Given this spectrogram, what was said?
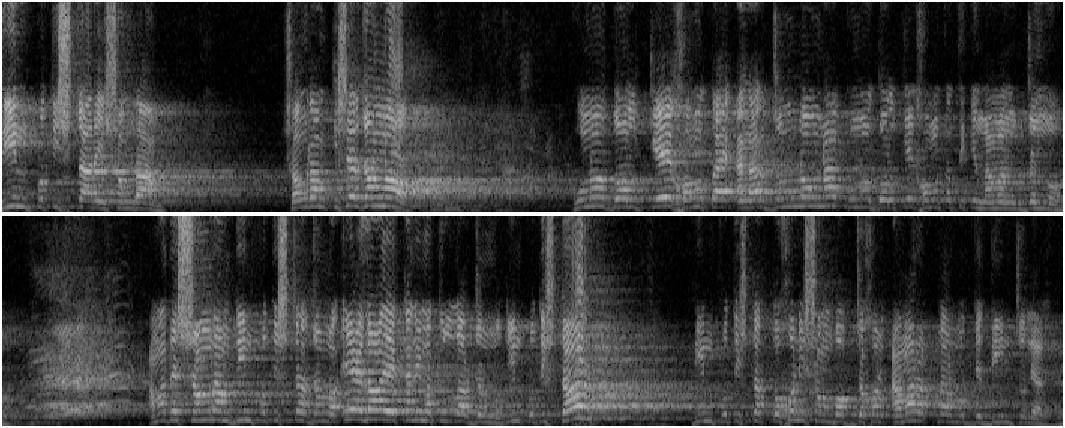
দিন প্রতিষ্ঠার এই সংগ্রাম। সংগ্রাম কিসের জন্য? কোন দলকে ক্ষমতায় আনার জন্যও না, কোন দলকে ক্ষমতা থেকে নামানোর জন্য আমাদের সংগ্রাম দিন প্রতিষ্ঠার জন্য। এ নয় কালিমাতুল্লাহর জন্য। দিন প্রতিষ্ঠার দিন প্রতিষ্ঠা তখনই সম্ভব যখন আমার আপনার মধ্যে দিন চলে আসবে।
